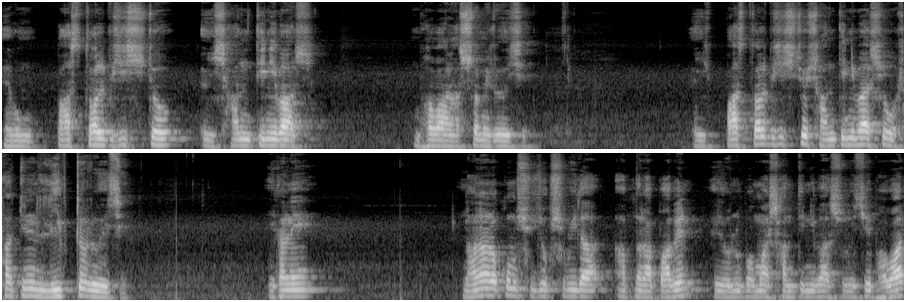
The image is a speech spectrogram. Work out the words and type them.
এবং পাঁচতল বিশিষ্ট এই শান্তিনিবাস ভবার আশ্রমে রয়েছে। এই পাঁচতল বিশিষ্ট শান্তিনিবাসে ওঠার জন্য লিফটও রয়েছে। এখানে নানা রকম সুযোগ সুবিধা আপনারা পাবেন। এই অনুপমা শান্তিনিবাস রয়েছে ভবার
